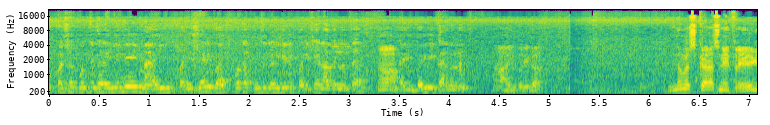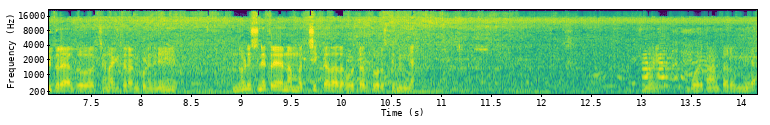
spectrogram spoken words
ಉಪವಾಸ ಕುಂತಗಳಿಗೆ ಮಾಡಿ ಪರಿಚಯ ಬರ್ಕೋತ ಕುಂತಗಳಿಗೆ ಪರಿಚಯ ಆದನಂತ ಹಾ. ಅದು ಬರಿಗೆ ಕಾರಣ ಹಾಂ ಇಬ್ಬರಿಗ ನಮಸ್ಕಾರ ಸ್ನೇಹಿತರೆ ಹೇಗಿದ್ದಾರೆ? ಅದು ಚೆನ್ನಾಗಿದ್ದಾರೆ ಅನ್ಕೊಂಡಿದ್ದೀನಿ. ನೋಡಿ ಸ್ನೇಹಿತರೆ ನಮ್ಮ ಚಿಕ್ಕದಾದ ಹೋಟೆಲ್ ತೋರಿಸ್ತೀನಿ ನಿಮಗೆ. ಬೋರ್ಡ್ ಕಾಣ್ತಾ ಇರೋದು ನಿಮಗೆ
